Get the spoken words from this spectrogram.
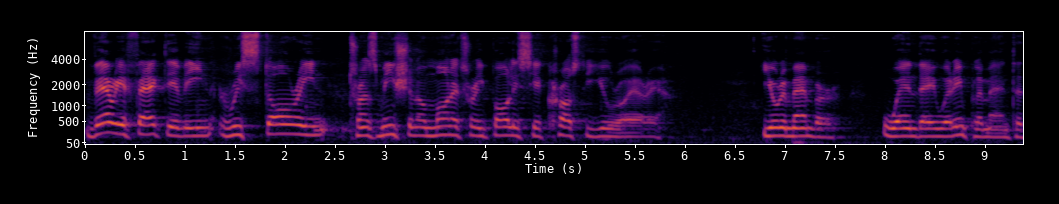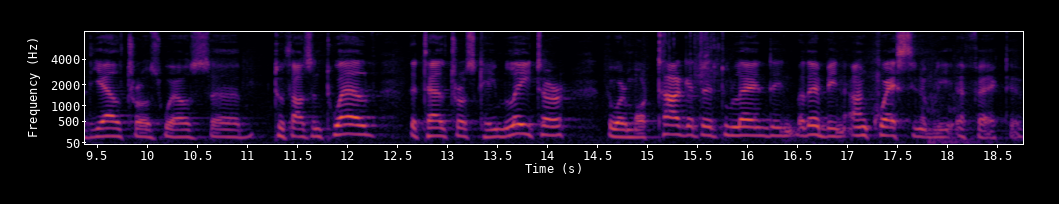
Very effective in restoring transmission of monetary policy across the euro area. You remember when they were implemented, the LTROs was uh, 2012, the TLTROs came later, they were more targeted to lending, but they've been unquestionably effective.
